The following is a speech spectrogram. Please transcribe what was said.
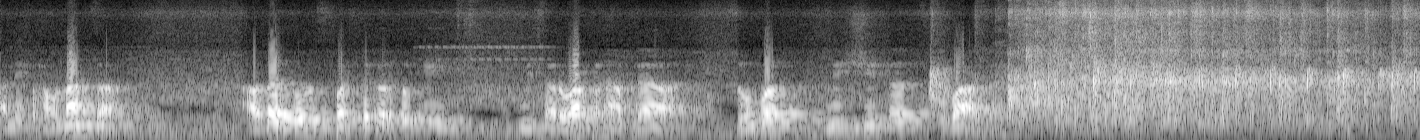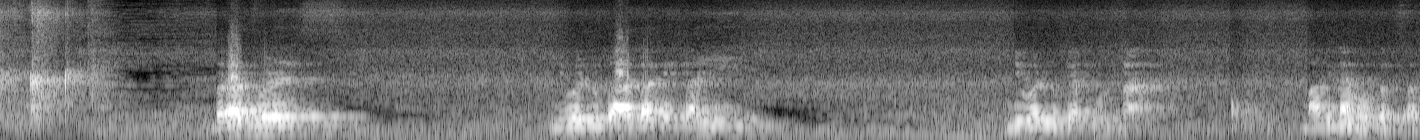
आणि भावनांचा आदर करून स्पष्ट करतो की मी सर्वार्थाने आपल्यासोबत निश्चितच उभा आहे. बऱ्याच वेळेस निवडणुका आल्या की काही निवडणुकीपुरता मागण्या होत असतात.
